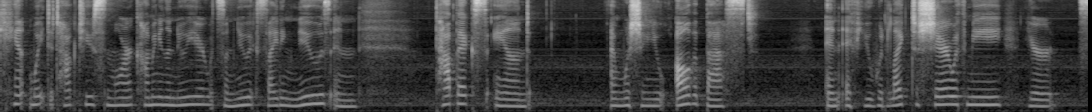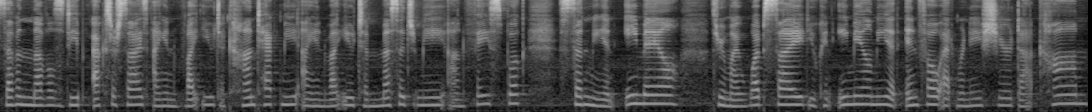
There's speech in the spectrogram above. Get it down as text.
can't wait to talk to you some more coming in the new year with some new exciting news and topics. And I'm wishing you all the best. And if you would like to share with me your seven levels deep exercise, I invite you to contact me. I invite you to message me on Facebook, send me an email through my website. You can email me at info at reneeshear.com.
